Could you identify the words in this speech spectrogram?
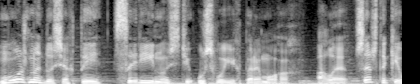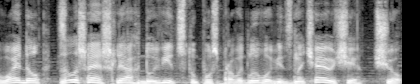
можна досягти серійності у своїх перемогах. Але все ж таки Вайдел залишає шлях до відступу, справедливо відзначаючи, що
